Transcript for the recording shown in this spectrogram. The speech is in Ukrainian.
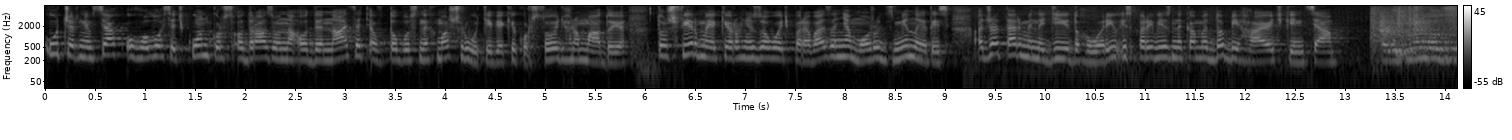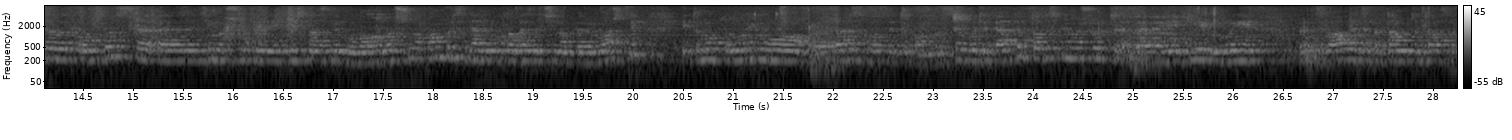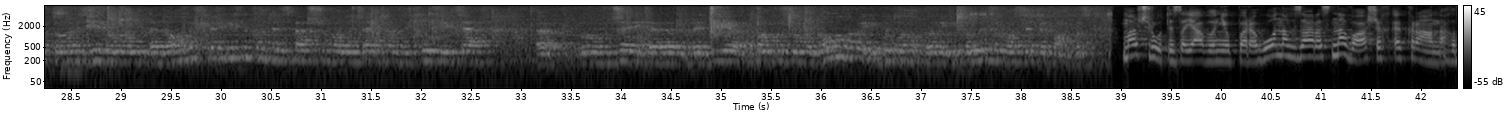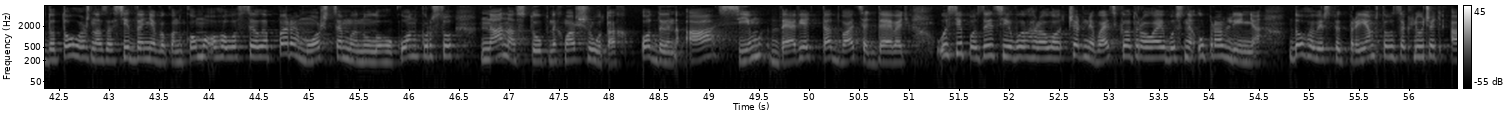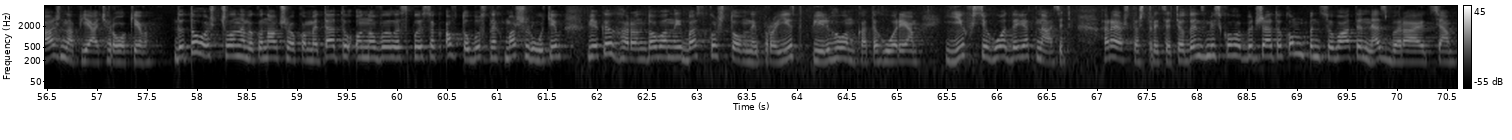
У Чернівцях оголосять конкурс одразу на 11 автобусних маршрутів, які курсують громадою. Тож фірми, які організовують перевезення, можуть змінитись, адже терміни дії договорів із перевізниками добігають кінця. Ми оголосили конкурс е, на ті маршрути, які в нас не було оголошено конкурс, де не було визначено переможців, і тому плануємо е, зараз оголосити конкурс. Це буде п'ятий автобусний маршрут, е, який ми працювали департаментом транспорту з перевізником 31.03 закінчується е, вже е, дія конкурсного договору і буде е, оголосити конкурс. Маршрути, заявлені в перегонах, зараз на ваших екранах. До того ж, на засіданні виконкому оголосили переможця минулого конкурсу на наступних маршрутах: 1А, 7, 9 та 29. Усі позиції виграло Чернівецьке тролейбусне управління. Договір з підприємством заключать аж на 5 років. До того ж, члени виконавчого комітету оновили список автобусних маршрутів, в яких гарантований безкоштовний проїзд пільговим категоріям. Їх всього 19. Решта ж 31 з міського бюджету компенсувати не збираються.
